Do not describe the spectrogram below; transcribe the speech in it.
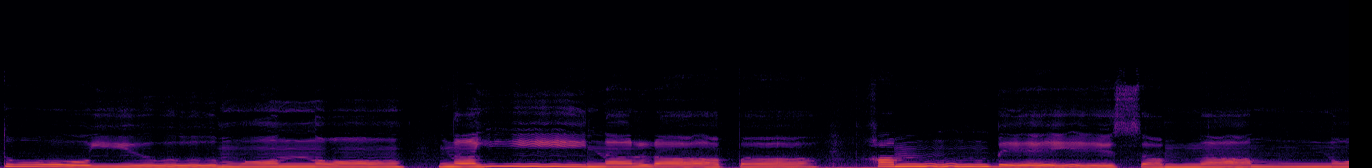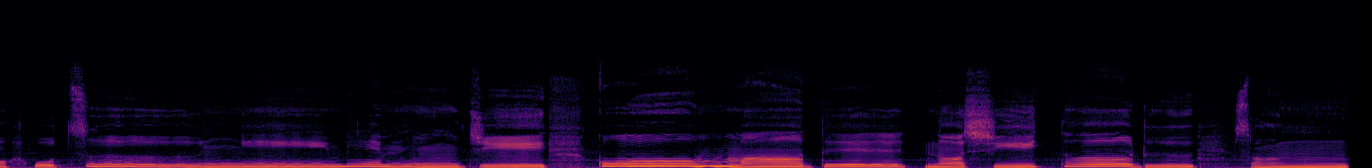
というものないならば半兵衛様のおつに免じこまでなしたる三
